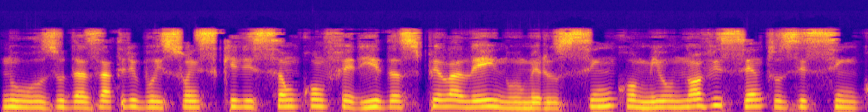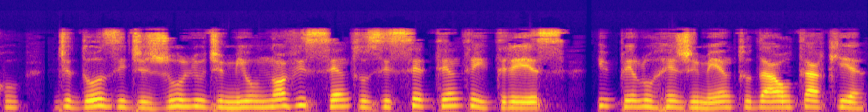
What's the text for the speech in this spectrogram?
no uso das atribuições que lhe são conferidas pela Lei nº 5.905, de 12 de julho de 1973, e pelo Regimento da Autarquia,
